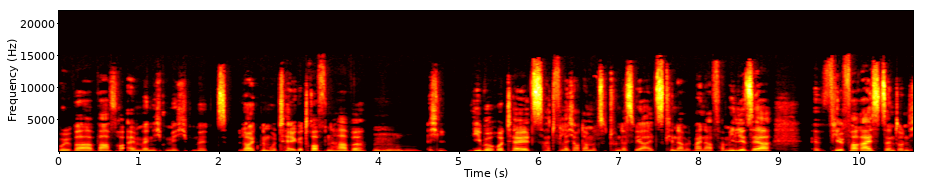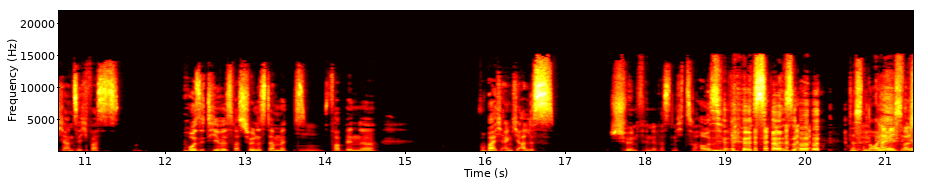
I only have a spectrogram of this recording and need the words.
cool war, war vor allem, wenn ich mich mit Leuten im Hotel getroffen habe. Mhm. Ich liebe Hotels, hat vielleicht auch damit zu tun, dass wir als Kinder mit meiner Familie sehr äh, viel verreist sind und ich an sich was Positives, was Schönes damit Mhm. verbinde. Wobei ich eigentlich alles schön finde, was nicht zu Hause ist. Also, Das Neue ich ist immer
